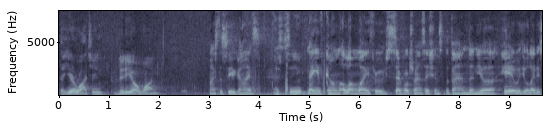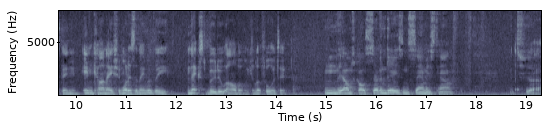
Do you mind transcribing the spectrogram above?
that you're watching Video One. Nice to see you guys. Nice to see you. Now, you've come a long way through several transitions of the band, and you're here with your latest thing, Incarnation. What is the name of the next Voodoo album we can look forward to? Mm, the album's called Seven Days in Sammy's Town. Which, uh,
